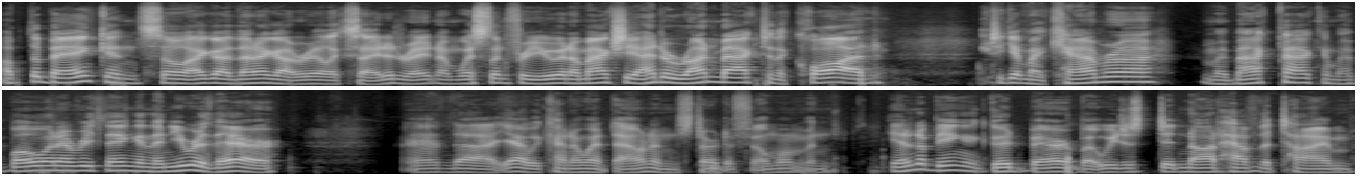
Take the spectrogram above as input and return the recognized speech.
up the bank. And so I got then I got real excited, right? And I'm whistling for you, and I'm actually I had to run back to the quad to get my camera, my backpack, and my bow and everything. And then you were there, and uh, yeah, we kind of went down and started to film him, and he ended up being a good bear, but we just did not have the time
